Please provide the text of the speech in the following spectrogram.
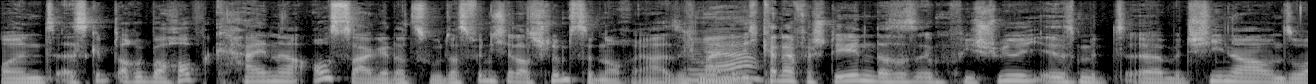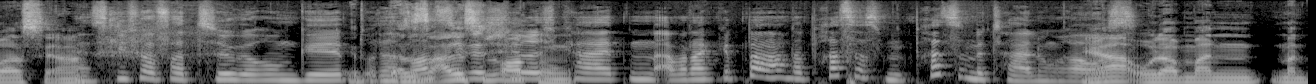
Und es gibt auch überhaupt keine Aussage dazu. Das finde ich ja das Schlimmste noch. Ja? Also ich meine, Ja. ich kann ja verstehen, dass es irgendwie schwierig ist mit, äh, mit China und sowas. Ja. Wenn es Lieferverzögerungen gibt oder Das sonstige. Schwierigkeiten, aber dann gibt man auch eine Presse Pressemitteilung raus. Ja, oder man, man,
